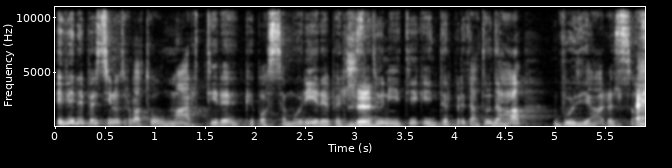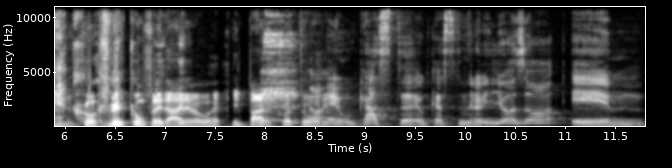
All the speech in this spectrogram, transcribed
e viene persino trovato un martire che possa morire per gli sì. Stati Uniti, interpretato da Woody Harrelson. Ecco, per completare il parco attori. No, è, un cast, è un cast meraviglioso e,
